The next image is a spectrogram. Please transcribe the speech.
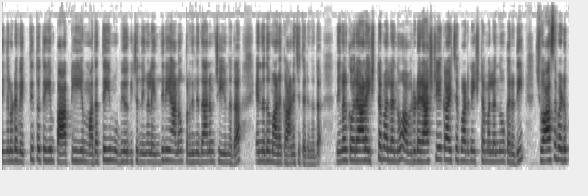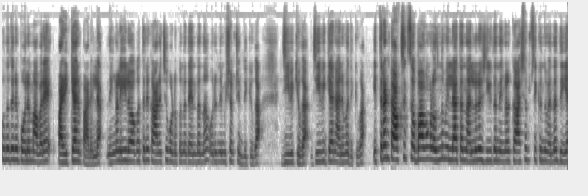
നിങ്ങളുടെ വ്യക്തിത്വത്തെയും പാർട്ടിയെയും മതത്തെയും ഉപയോഗിച്ച് നിങ്ങൾ എന്തിനെയാണോ പ്രതിനിധാനം ചെയ്യുന്നത് എന്നതുമാണ് കാണിച്ചു തരുന്നത്. നിങ്ങൾക്ക് ഒരാളെ ഇഷ്ടമല്ലെന്നോ അവരുടെ രാഷ്ട്രീയ കാഴ്ചപ്പാടിനെ ഇഷ്ടമല്ലെന്നോ കരുതി ശ്വാസമെടുക്കുന്നതിന് പോലും അവരെ പഴിക്കാൻ പാടില്ല. നിങ്ങൾ ഈ ലോകത്തിന് കാണിച്ചു കൊടുക്കുന്നത് എന്തെന്ന് ഒരു നിമിഷം ചിന്തിക്കുക ജീവിക്കുക ജീവിക്കാൻ അനുവദിക്കുക. ഇത്തരം ടോക്സിക് സ്വഭാവങ്ങളൊന്നുമില്ലാത്ത നല്ലൊരു ജീവിതം നിങ്ങൾക്ക് ആശംസിക്കുന്നുവെന്ന് ദിയ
